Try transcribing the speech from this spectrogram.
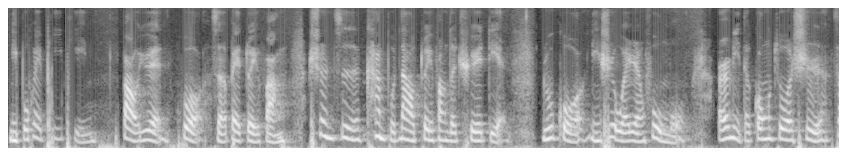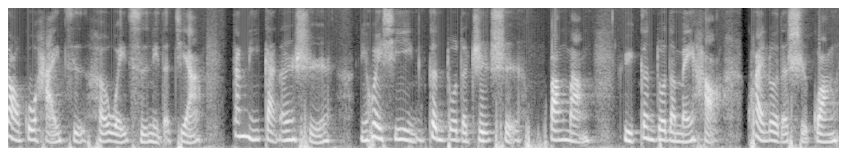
你不会批评、抱怨或责备对方，甚至看不到对方的缺点。如果你是为人父母，而你的工作是照顾孩子和维持你的家，当你感恩时，你会吸引更多的支持、帮忙与更多的美好、快乐的时光。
